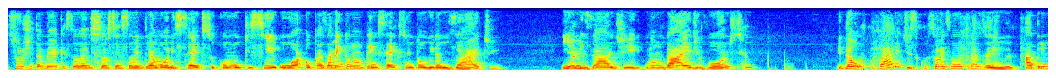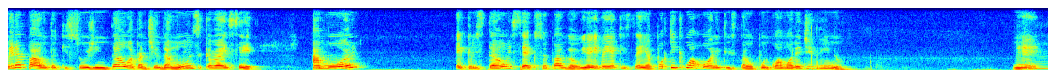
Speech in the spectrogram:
surge também a questão da dissociação entre amor e sexo, como que se o, o casamento não tem sexo, então vira amizade, e amizade não dá, é divórcio. Então, várias discussões vão trazendo. A primeira pauta que surge, então, a partir da música, vai ser amor é cristão e sexo é pagão. E aí vem a que ceia. Por que, que o amor é cristão? Porque o amor é divino. Né? Uhum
